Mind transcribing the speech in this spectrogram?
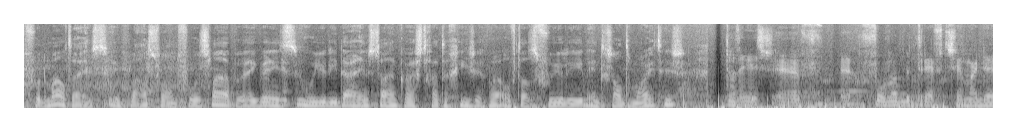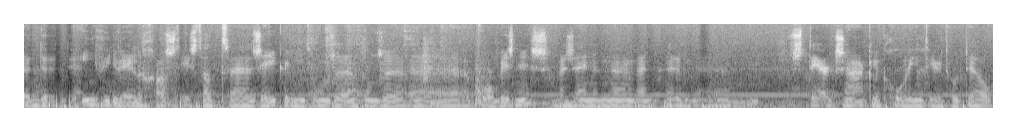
voor de maaltijd in plaats van voor het slapen. Ik weet niet hoe jullie daarin staan qua strategie, zeg maar, of dat voor jullie een interessante markt is. Dat is voor wat betreft zeg maar, de, de, de individuele gast is dat zeker niet onze, onze core business. Wij zijn een, wij, sterk zakelijk georiënteerd hotel.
